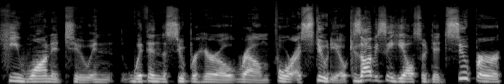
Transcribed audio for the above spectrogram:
he wanted to in within the superhero realm for a studio. Because obviously he also did Super,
